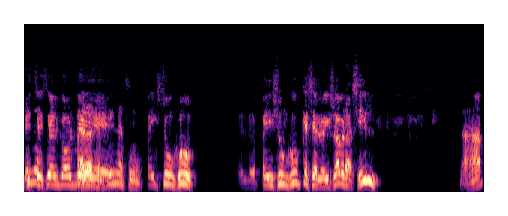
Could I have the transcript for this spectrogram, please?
Este es el gol de Pei Sun Hu. El de Pei Sun Hu que se lo hizo a Brasil. Ajá,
